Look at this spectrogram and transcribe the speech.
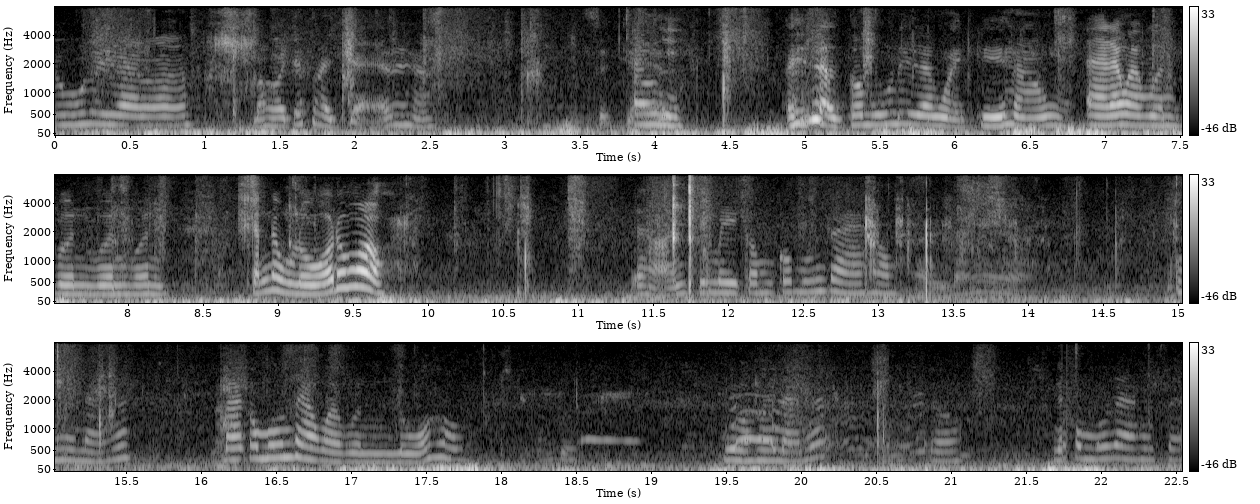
Muốn đi ra mà hồi chắc là trễ rồi hả? Trễ. ăn gì Ý là con muốn đi ra ngoài kia không? à ra ngoài vườn vườn vườn vườn cánh đồng lúa đúng không để hỏi anh Jimmy công có muốn ra không Ừ, à. hơi nắng á ba có muốn ra ngoài vườn lúa không nhưng mà hơi nắng á Được. nếu không muốn ra không sao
